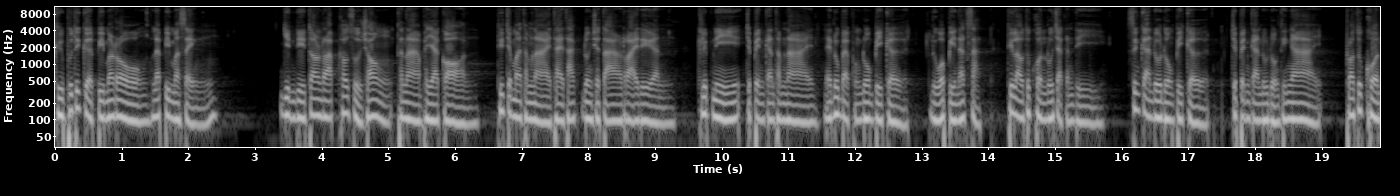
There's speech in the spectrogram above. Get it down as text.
คือผู้ที่เกิดปีมะโรงและปีมะเสงยินดีต้อนรับเข้าสู่ช่องธนาพยากรณ์ที่จะมาทำนายทายทักดวงชะตารายเดือน คลิปนี้จะเป็นการทำนายในรูปแบบของดวงปีเกิด หรือว่าปีนักสัตว์ที่เราทุกคนรู้จักกันดี ซึ่งการดูดวงปีเกิดจะเป็นการดูดวงที่ง่าย เพราะทุกคน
